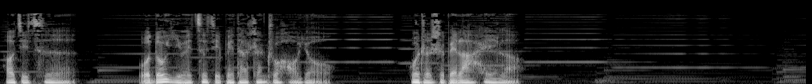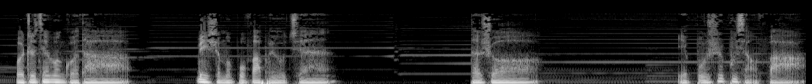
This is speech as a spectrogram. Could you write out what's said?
好几次。我都以为自己被他删除好友，或者是被拉黑了。我之前问过他，为什么不发朋友圈？他说，也不是不想发，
